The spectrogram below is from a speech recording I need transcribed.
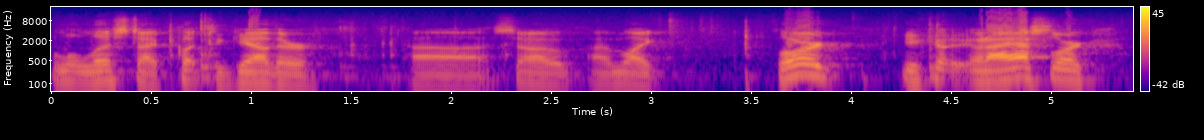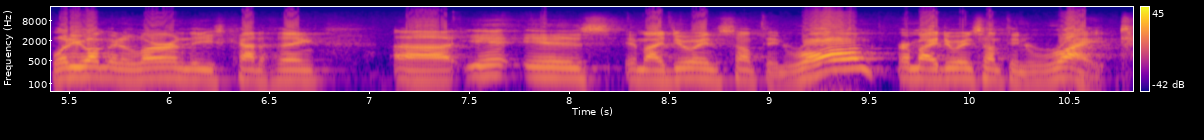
A little list I put together. Uh, so I'm like, Lord, you, when I ask Lord, what do you want me to learn? These kind of things. Uh, it is, am I doing something wrong or am I doing something right?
